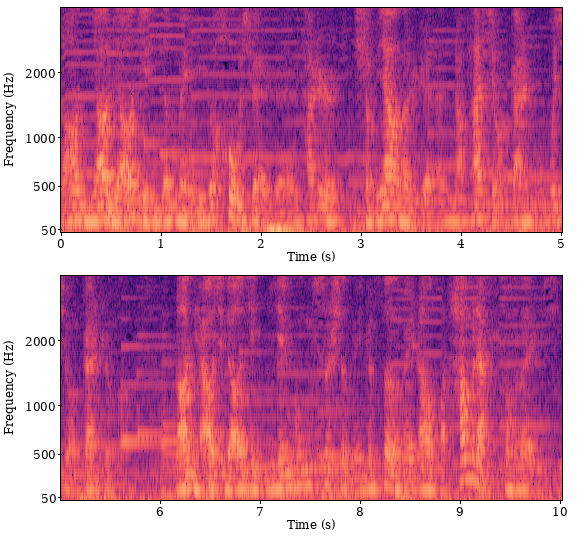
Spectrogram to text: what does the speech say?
然后你要了解你的每一个候选人他是什么样的人，然后他喜欢干什么，不喜欢干什么，然后你还要去了解你一间公司是怎么一个氛围，然后把他们俩综合在一起，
